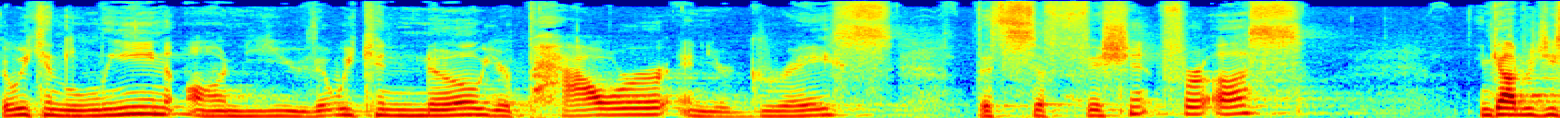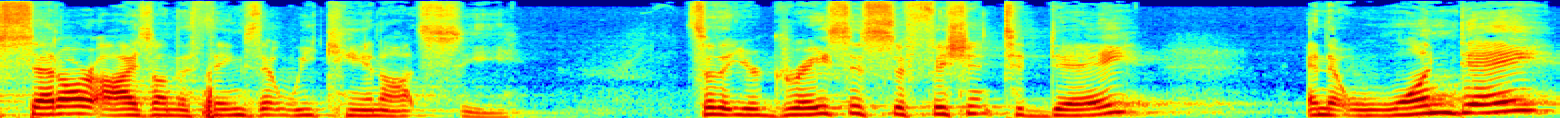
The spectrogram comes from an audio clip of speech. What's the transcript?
That we can lean on you, that we can know your power and your grace that's sufficient for us. And God, would you set our eyes on the things that we cannot see so that your grace is sufficient today and that one day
